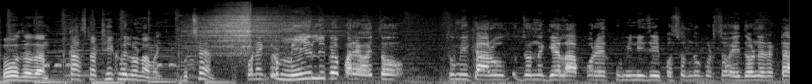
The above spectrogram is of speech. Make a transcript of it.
সোজা যান। কাজটা ঠিক হইল না ভাই বুঝছেন? কোন একটা মেয়েলি ব্যাপারে হয়তো তুমি কারও জন্য গেলা পরে তুমি নিজেই পছন্দ করছ এই ধরনের একটা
